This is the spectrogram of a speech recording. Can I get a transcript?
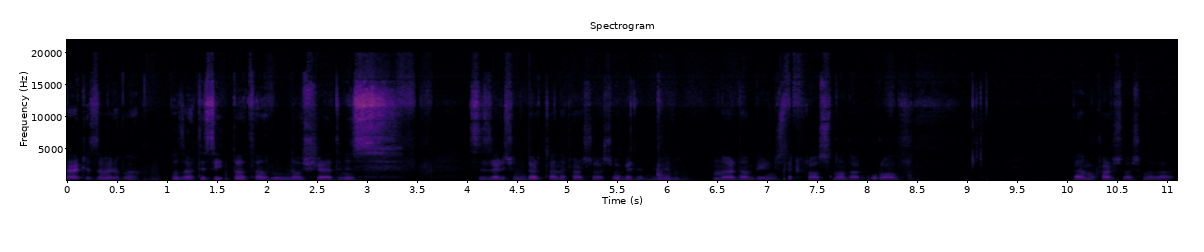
Herkese merhaba. Pazartesi iddia tahminine hoş geldiniz. Sizler için 4 tane karşılaşma belirledim. Bunlardan birincisi Krasnodar Ural. Ben bu karşılaşmada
